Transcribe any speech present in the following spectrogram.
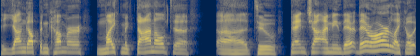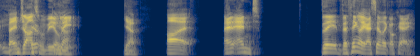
to young up and comer Mike Macdonald to uh to Ben John. I mean, there there are like a Ben Johnson there- would be yeah. elite. Yeah. Uh, and and the the thing, like I said, like okay,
